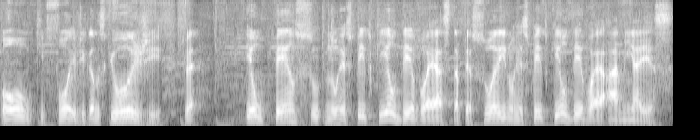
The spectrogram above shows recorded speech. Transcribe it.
ou que foi, digamos que hoje. né, Eu penso no respeito que eu devo a esta pessoa e no respeito que eu devo a, à minha ex.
